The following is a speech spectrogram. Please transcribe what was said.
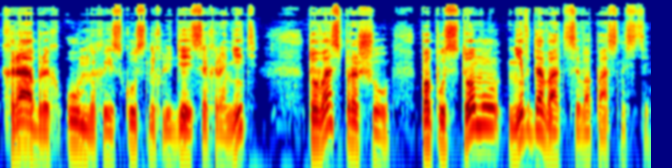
храбрых, умных и искусных людей сохранить, то вас прошу по-пустому не вдаваться в опасности.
